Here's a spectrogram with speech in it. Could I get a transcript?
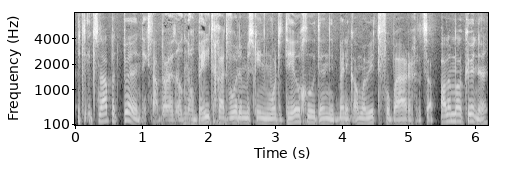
ik, ik snap het punt. Ik snap dat het ook nog beter gaat worden. Misschien wordt het heel goed en ben ik allemaal weer te voorbarig. Dat zou allemaal kunnen.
